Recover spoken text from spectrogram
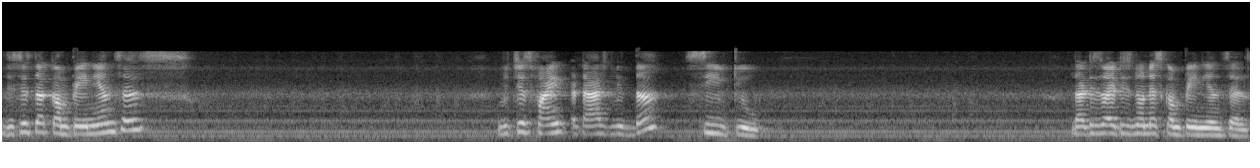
this is the companion cells which is find attached with the sieve tube. That is why it is known as companion cells.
